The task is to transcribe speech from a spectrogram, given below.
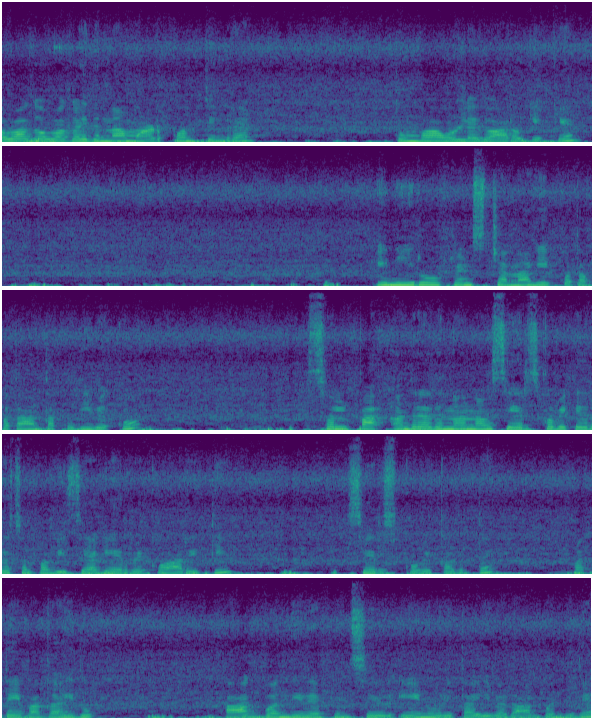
ಅವಾಗವಾಗ ಇದನ್ನು ಮಾಡ್ಕೊಂಡು ತಿಂದರೆ ತುಂಬ ಒಳ್ಳೆಯದು ಆರೋಗ್ಯಕ್ಕೆ. ಈ ನೀರು ಫ್ರೆಂಡ್ಸ್ ಚೆನ್ನಾಗಿ ಕೊತ ಕೊತ ಅಂತ ಕುದಿಬೇಕು. ಸ್ವಲ್ಪ ಅಂದರೆ ಅದನ್ನು ನಾವು ಸೇರಿಸ್ಕೋಬೇಕಿದ್ರೆ ಸ್ವಲ್ಪ ಬಿಸಿಯಾಗೇ ಇರಬೇಕು. ಆ ರೀತಿ ಸೇರಿಸ್ಕೋಬೇಕಾಗುತ್ತೆ. ಮತ್ತು ಇವಾಗ ಇದು ಆಗಿ ಬಂದಿದೆ ಫ್ರೆಂಡ್ಸ್ ಏನು ಉರಿತಾ ಇದೀವಿ? ಅದು ಆಗಿ ಬಂದಿದೆ.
